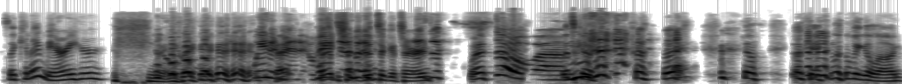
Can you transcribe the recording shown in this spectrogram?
it's like, can I marry her? Wait Wait a minute, wait that, a minute. that took a turn. What? So, um, Let's go. Okay, moving along.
